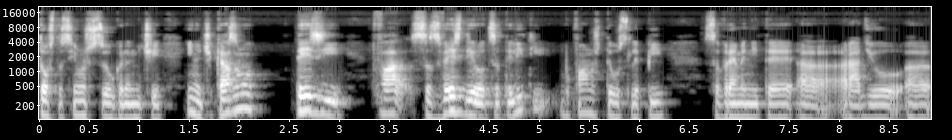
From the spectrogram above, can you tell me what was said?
доста силно ще се ограничи. Иначе казано, тези това съзвездие от сателити буквално ще ослепи съвременните а, радио, а,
